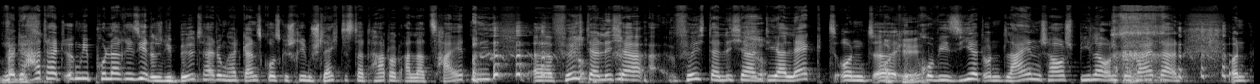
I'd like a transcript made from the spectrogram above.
Ja, der hat halt irgendwie polarisiert. Also die Bildzeitung hat ganz groß geschrieben, schlechtester Tatort aller Zeiten, äh, fürchterlicher, fürchterlicher Dialekt und äh, Okay. improvisiert und Laienschauspieler und so weiter. Und und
